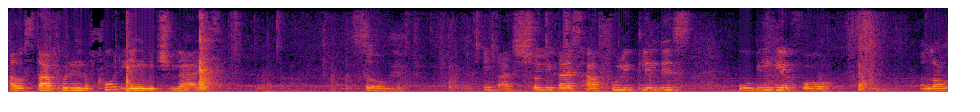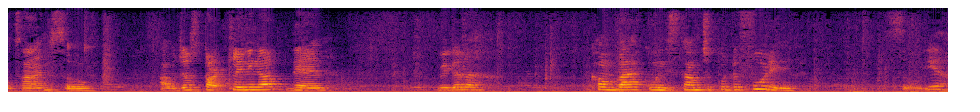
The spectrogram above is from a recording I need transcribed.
I will start putting the food in with you guys so if I show you guys how fully clean this we'll be here for a long time so I'll just start cleaning up then we're gonna come back when it's time to put the food in. So yeah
